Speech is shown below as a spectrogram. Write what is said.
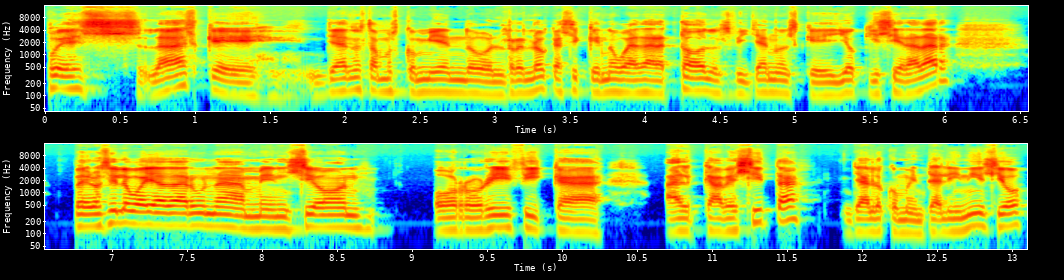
Pues la verdad es que ya no estamos comiendo el reloj, así que no voy a dar a todos los villanos que yo quisiera dar, pero sí le voy a dar una mención horrorífica al cabecita, ya lo comenté al inicio,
